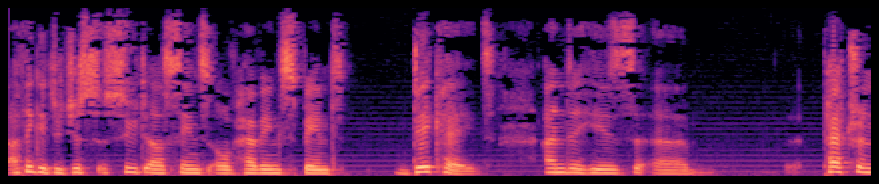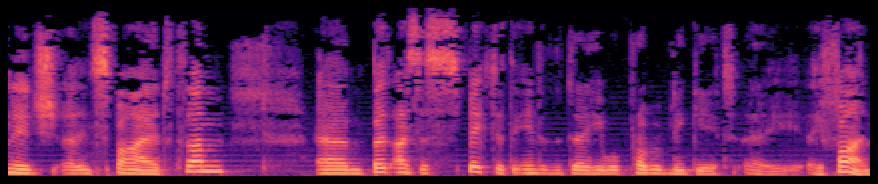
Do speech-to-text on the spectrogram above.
I think it would just suit our sense of having spent decades under his uh, patronage uh, inspired thumb. Um, but I suspect at the end of the day he will probably get a, a, fine.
